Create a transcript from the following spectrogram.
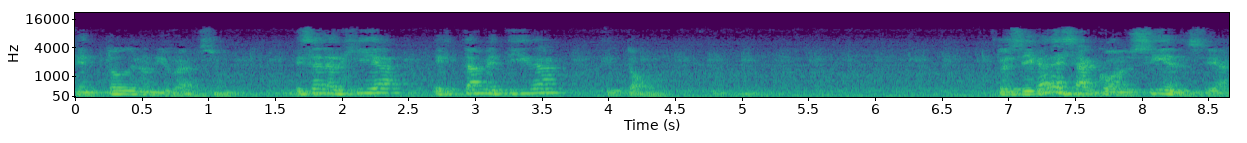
en todo el universo. Esa energía está metida en todo. Entonces, llegar a esa conciencia,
